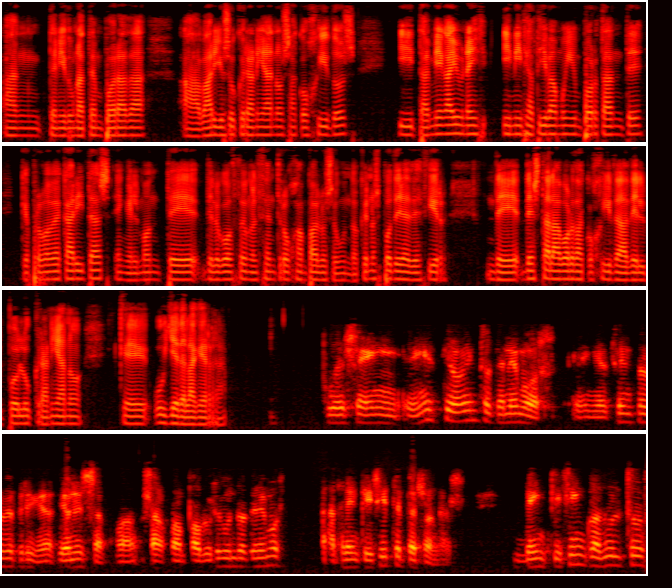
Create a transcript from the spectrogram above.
han tenido una temporada a varios ucranianos acogidos y también hay una iniciativa muy importante que promueve Caritas en el Monte del Gozo, en el centro Juan Pablo II. ¿Qué nos podría decir de, esta labor de acogida del pueblo ucraniano que huye de la guerra? Pues en, este momento tenemos en el centro de peregrinaciones San Juan, San Juan Pablo II tenemos a 37 personas, 25 adultos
